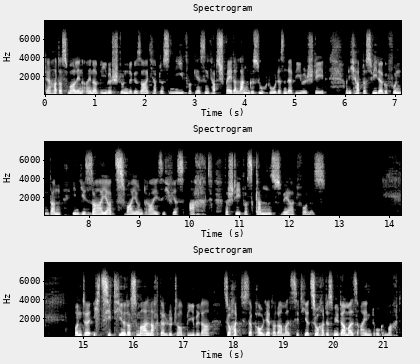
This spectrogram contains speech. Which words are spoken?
der hat das mal in einer Bibelstunde gesagt. Ich habe das nie vergessen. Ich habe es später lang gesucht, wo das in der Bibel steht. Und ich habe das wiedergefunden dann in Jesaja 32, Vers 8. Da steht was ganz Wertvolles. Und äh, ich zitiere das mal nach der Lutherbibel da. So hat es der Paul Jetter damals zitiert. So hat es mir damals Eindruck gemacht.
